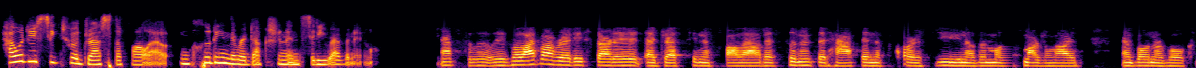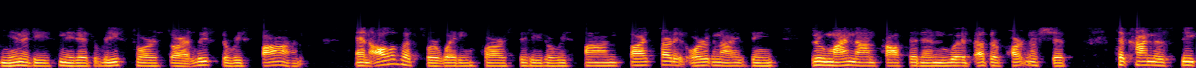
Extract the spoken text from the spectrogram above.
how would you seek to address the fallout, including the reduction in city revenue? Absolutely. Well, I've already started addressing this fallout. As soon as it happened, of course, you, you know, the most marginalized and vulnerable communities needed a resource or at least a response. And all of us were waiting for our city to respond. So I started organizing through my nonprofit and with other partnerships to kind of seek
